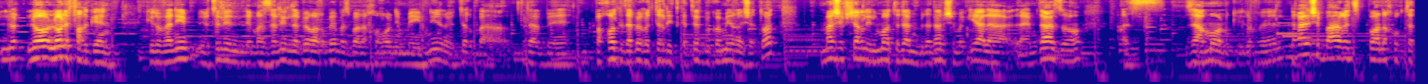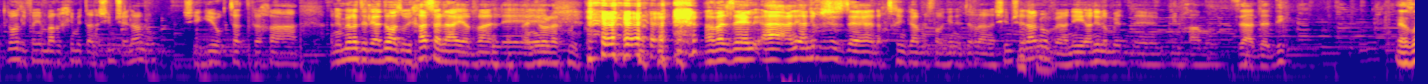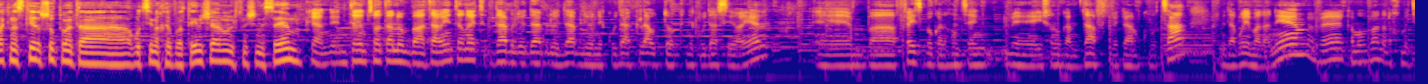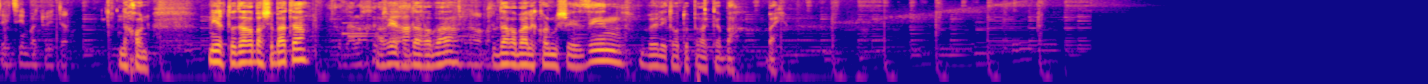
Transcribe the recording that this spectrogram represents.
לא, לא, לא לפרגן. כאילו, ואני, יוצא לי למזלי לדבר הרבה בזמן האחרון עם ניר, יותר, ב, אתה יודע, ב, פחות לדבר, יותר להתכתב בכל מיני רשתות. מה שאפשר ללמוד, אתה יודע, מבן אדם שמגיע ל, לעמדה הזו, אז זה המון, כאילו, ונראה לי שבארץ פה אנחנו קצת לא לפעמים מעריכים את האנשים שלנו, שהגיעו קצת ככה, אני אומר את זה לידו, אז הוא יכעס עליי, אבל... אה, אני הולך מפה. אבל זה, אני, אני חושב שאנחנו צריכים גם לפרגן יותר לאנשים שלנו, ואני אני לומד אה, ממך המון. זה הדדי. אז רק נזכיר שוב פעם את הערוצים החברתיים שלנו לפני שנסיים. כן, ניתן למצוא אותנו באתר אינטרנט www.cloudtalk.co.il אה, בפייסבוק אנחנו נמצאים, אה, יש לנו גם דף וגם קבוצה, מדברים עננים, וכמובן אנחנו מצייצים בטוויטר. נכון. ניר, תודה רבה שבאת. תודה לכם אריה, תודה רבה. תודה רבה. תודה רבה לכל מי שהאזין, ולהתראות בפרק הבא.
